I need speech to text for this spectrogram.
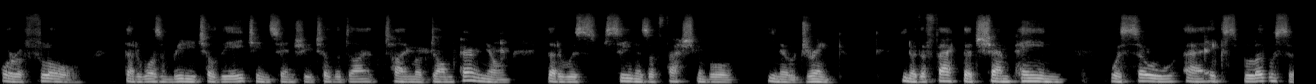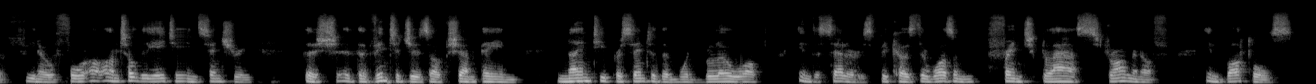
or a flaw that it wasn't really till the 18th century till the time of dom perignon that it was seen as a fashionable you know drink you know the fact that champagne was so uh, explosive you know for until the 18th century the, the vintages of champagne, 90% of them would blow up in the cellars because there wasn't French glass strong enough in bottles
